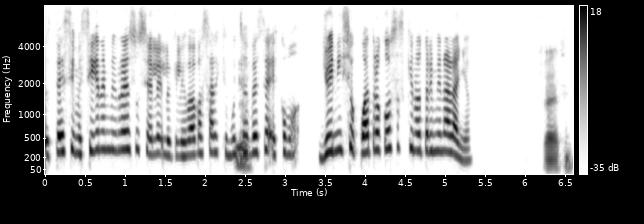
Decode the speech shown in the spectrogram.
ustedes si me siguen en mis redes sociales, lo que les va a pasar es que muchas Mm. veces es como, yo inicio cuatro cosas que no termino al año. Claro.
